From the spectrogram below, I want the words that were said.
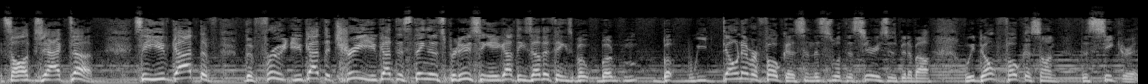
It's all jacked up. See, you've got the the fruit, you've got the tree, you've got this thing that's producing, you got these other things, but but but we don't ever focus, and this is what this series has been about. We don't focus on the secret,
